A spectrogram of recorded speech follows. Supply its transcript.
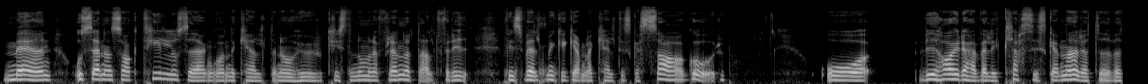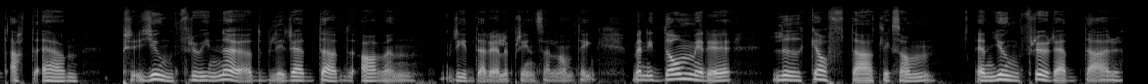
Men, och sen en sak till att säga angående kelterna och hur kristendomen har förändrat allt. För det finns väldigt mycket gamla keltiska sagor. Och vi har ju det här väldigt klassiska narrativet att en jungfru i nöd blir räddad av en riddare eller prins eller någonting. Men i dem är det lika ofta att liksom en jungfru räddar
